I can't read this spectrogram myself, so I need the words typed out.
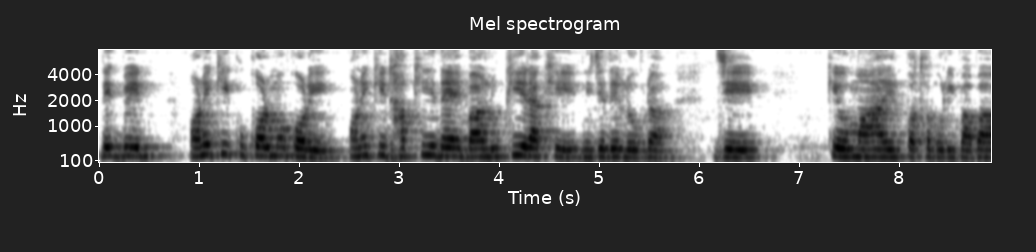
দেখবেন অনেকেই কুকর্ম করে, অনেকেই ঢাকিয়ে দেয় বা লুকিয়ে রাখে নিজেদের লোকরা যে কেউ মায়ের কথা বলি, বাবা,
